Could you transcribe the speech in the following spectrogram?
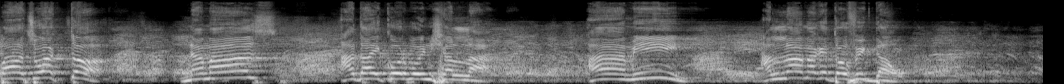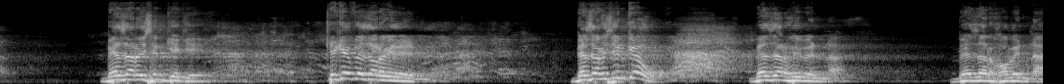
পাঁচ ওয়াক্ত নামাজ আদায় করব ইনশাল্লাহ। আমিন। আল্লাহ আমাকে তৌফিক দাও। বেজার হয়েছেন কে কে? কে কে বেজার হইলেন? বেজার হয়েছেন কেউ? বেজার হইবেন না। বেজার হবেন না।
